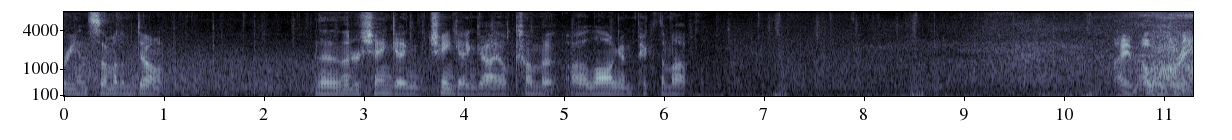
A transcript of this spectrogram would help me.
Free and some of them don't. And then another chain gang chain gang guy will come uh, along and pick them up. I am out of range.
